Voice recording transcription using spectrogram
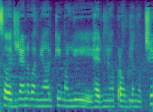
సర్జరీ అయిన వన్ ఇయర్కి మళ్ళీ హెర్నియా ప్రాబ్లం వచ్చి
